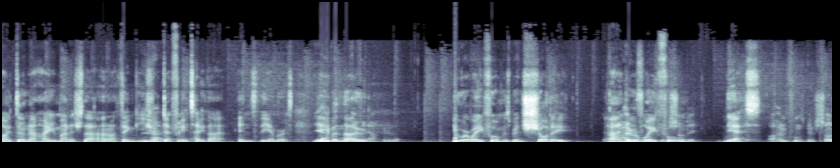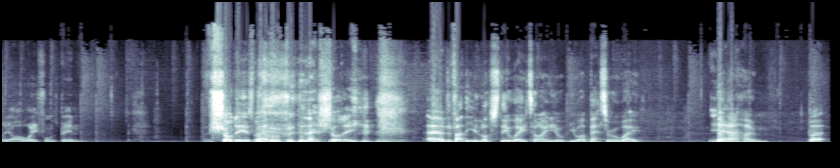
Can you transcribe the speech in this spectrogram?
I don't know how you managed that, and I think you should No. definitely take that into the Emirates. Yeah, Even though definitely happy with it. your away form has been shoddy, and your away form. shoddy. Yes. Our home form's been shoddy. Our away form's been shoddy as well, but less shoddy. um, The fact that you lost the away tie and you, you are better away than at home. but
